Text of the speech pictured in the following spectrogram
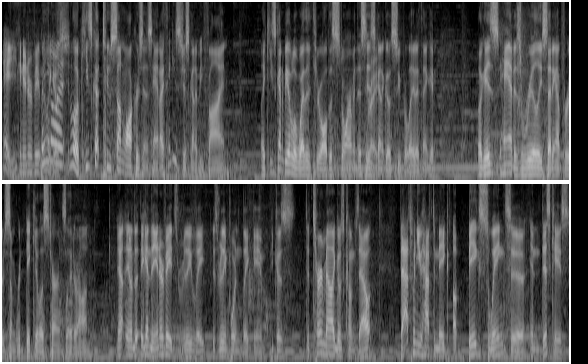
Hey, you can innervate But you know what? Look, he's got two Sunwalkers in his hand. I think he's just going to be fine. Like, he's going to be able to weather through all this storm, and this is Right. going to go super late, I think. And look, his hand is really setting up for some ridiculous turns later on. Yeah, you know, the, again, the innervate is really late. is really important late game because the turn Malygos comes out, that's when you have to make a big swing to, in this case,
